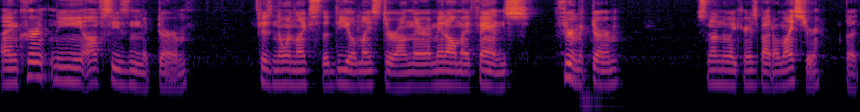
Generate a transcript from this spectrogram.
I am currently off-season McDerm because no one likes the Omiester on there. I made all my fans through McDerm, so no one really cares about Meister, but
